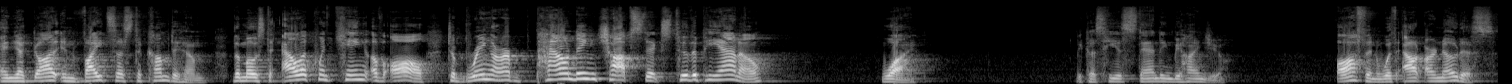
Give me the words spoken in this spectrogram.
And yet God invites us to come to Him, the most eloquent King of all, to bring our pounding chopsticks to the piano. Why? Because He is standing behind you, often without our notice.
